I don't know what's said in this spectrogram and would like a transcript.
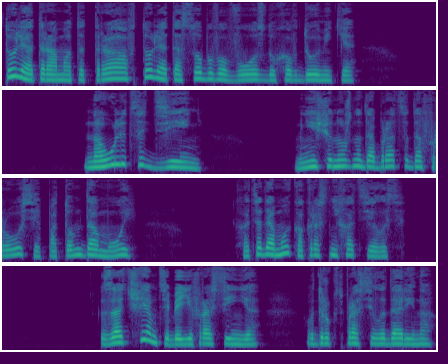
то ли от аромата трав, то ли от особого воздуха в домике. На улице день. Мне еще нужно добраться до Фроси, потом домой. Хотя домой как раз не хотелось. Зачем тебе, Ефросинья? вдруг спросила Дарина.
